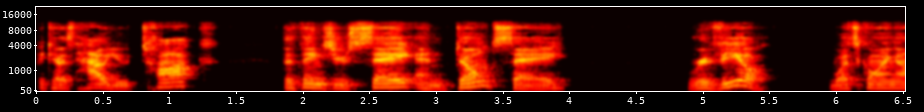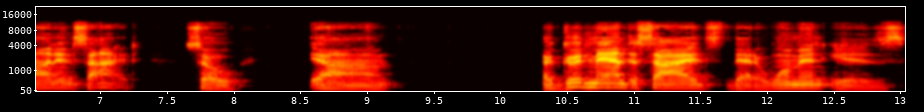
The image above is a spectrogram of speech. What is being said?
because how you talk, the things you say and don't say reveal what's going on inside. So, um, a good man decides that a woman is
